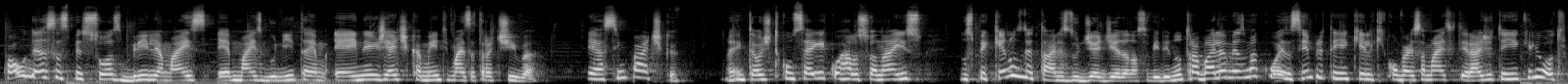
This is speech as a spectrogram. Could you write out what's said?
Qual dessas pessoas brilha mais, é mais bonita, é, é energeticamente mais atrativa? É a simpática. Né? Então a gente consegue correlacionar isso nos pequenos detalhes do dia a dia da nossa vida. E no trabalho é a mesma coisa. Sempre tem aquele que conversa mais, que interage, e tem aquele outro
